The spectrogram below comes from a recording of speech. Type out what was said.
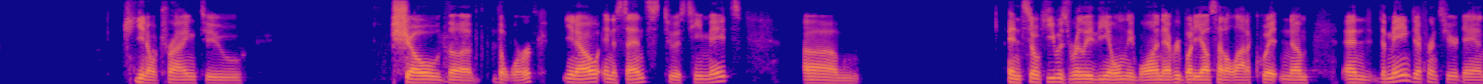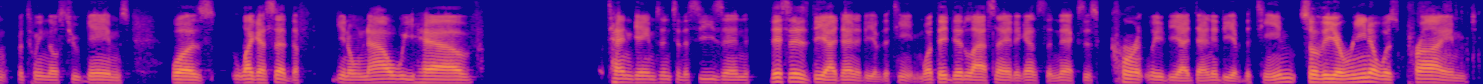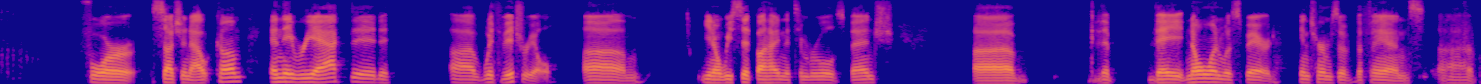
you know, trying to show the the work, you know, in a sense to his teammates. Um and so he was really the only one. Everybody else had a lot of quit in them. And the main difference here, Dan, between those two games was, like I said, the you know now we have 10 games into the season, this is the identity of the team. What they did last night against the Knicks is currently the identity of the team. So the arena was primed for such an outcome, and they reacted uh, with vitriol. Um, you know, we sit behind the Timberwolves bench. Uh, the, they no one was spared in terms of the fans. Uh,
